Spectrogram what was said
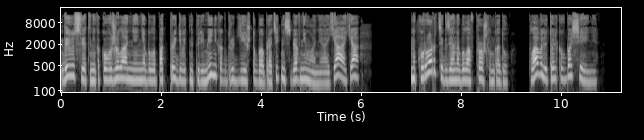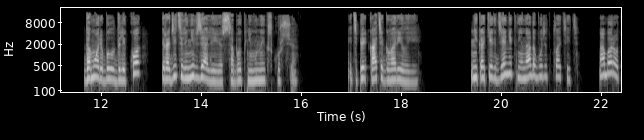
Да и у Светы никакого желания не было подпрыгивать на перемене, как другие, чтобы обратить на себя внимание. А я, а я... На курорте, где она была в прошлом году, плавали только в бассейне. До моря было далеко, и родители не взяли ее с собой к нему на экскурсию. И теперь Катя говорила ей, «Никаких денег не надо будет платить. Наоборот,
